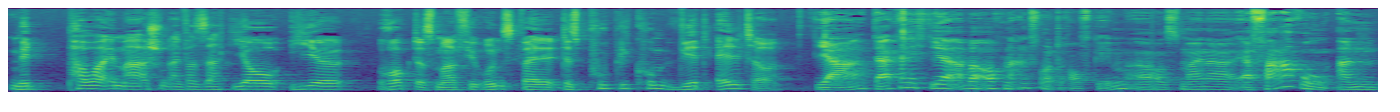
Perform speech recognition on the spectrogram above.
mit Power im Arsch und einfach sagt, yo, hier rock das mal für uns, weil das Publikum wird älter. Ja, da kann ich dir aber auch eine Antwort drauf geben, äh, aus meiner Erfahrung an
